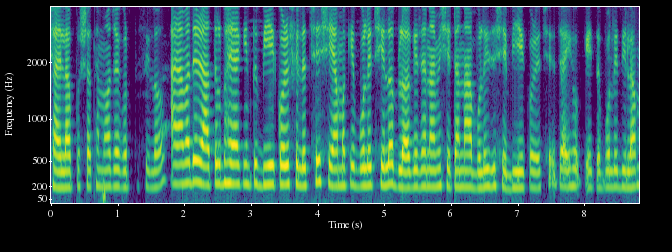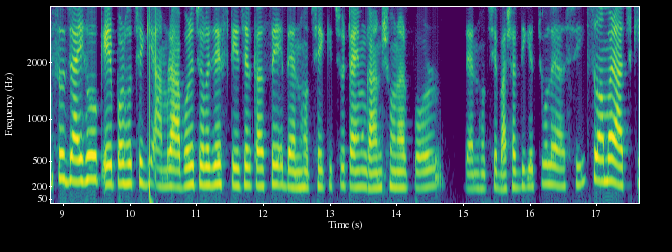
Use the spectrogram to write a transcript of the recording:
শাইলাপুর সাথে মজা করতেছিল। আর আমাদের রাতুল ভাইয়া কিন্তু বিয়ে করে ফেলেছে। সে আমাকে বলেছিল ব্লগে যেন আমি সেটা না বলি যে সে বিয়ে করেছে। যাই হোক, এই তো বলে দিলাম। সো যাই হোক, এরপর হচ্ছে গিয়ে আমরা আবারও চলে যাই স্টেজের কাছে। দেন হচ্ছে কিছু টাইম গান শোনার পর দেন হচ্ছে বাসার দিকে চলে আসি। সো আমার আজকে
